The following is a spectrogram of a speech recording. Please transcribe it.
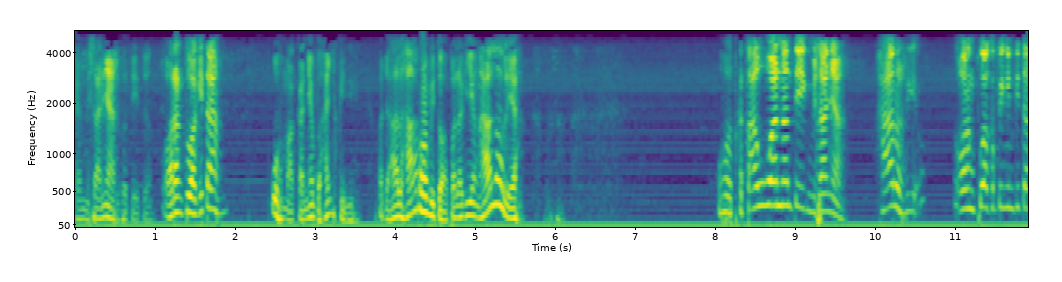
Ya, misalnya seperti itu. Orang tua kita wah makannya banyak ini padahal haram itu apalagi yang halal ya. Oh, ketahuan nanti misalnya. Harus orang tua kepingin kita,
